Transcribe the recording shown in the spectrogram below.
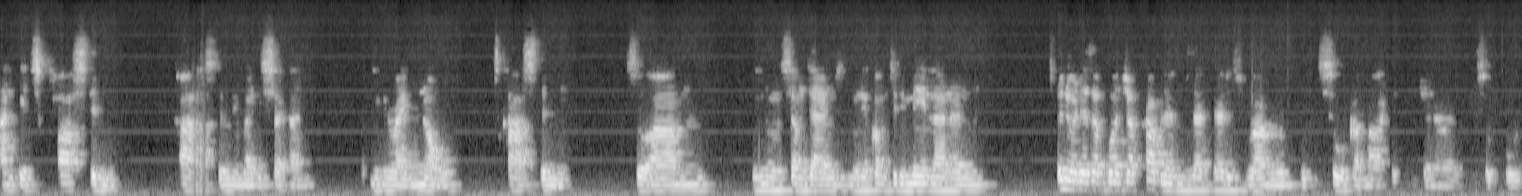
and it's costing me costing me by the second. Even right now, it's costing me. So um you know, sometimes when you come to the mainland and you know, there's a bunch of problems that, that is wrong with, with the soca market in general and so forth.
